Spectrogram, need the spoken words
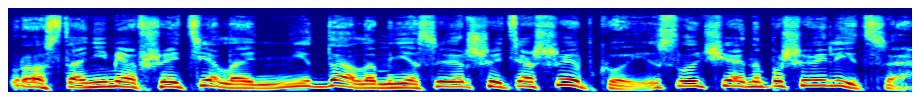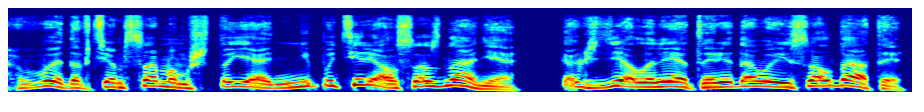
Просто онемевшее тело не дало мне совершить ошибку и случайно пошевелиться, выдав тем самым, что я не потерял сознание, как сделали это рядовые солдаты,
